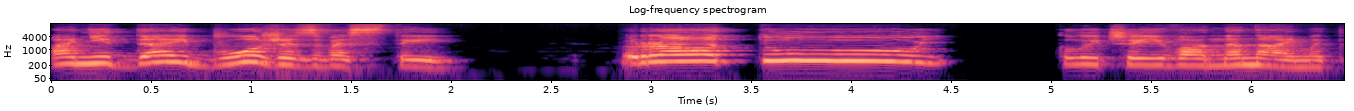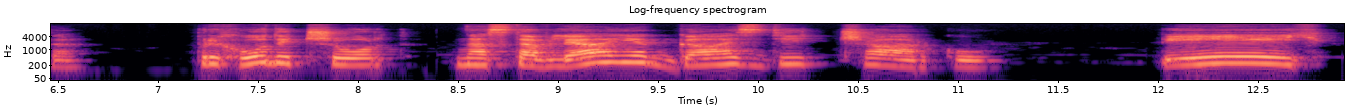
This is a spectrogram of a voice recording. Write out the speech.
ані дай Боже звести. Ратуй. кличе Іван на наймита. Приходить чорт, наставляє газді чарку. Пій,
